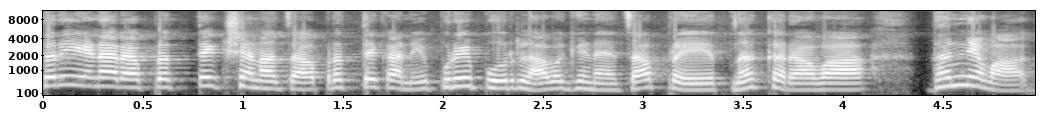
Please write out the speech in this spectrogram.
तर येणाऱ्या प्रत्येक क्षणाचा प्रत्येकाने पुरेपूर लाभ घेण्याचा प्रयत्न करावा. धन्यवाद.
